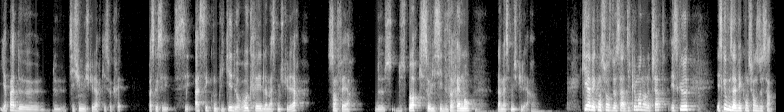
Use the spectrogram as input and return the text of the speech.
il n'y a pas de, tissu musculaire qui se crée. Parce que c'est assez compliqué de recréer de la masse musculaire sans faire de, sport qui sollicite vraiment la masse musculaire. Qui avait conscience de ça? Dites-le moi dans le chat. Est-ce que, est que vous avez conscience de ça?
